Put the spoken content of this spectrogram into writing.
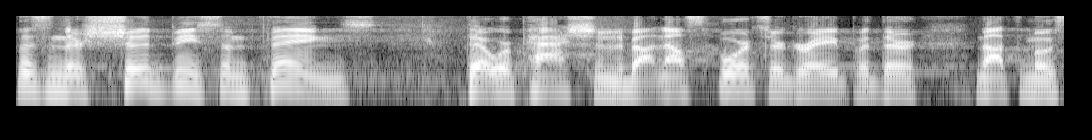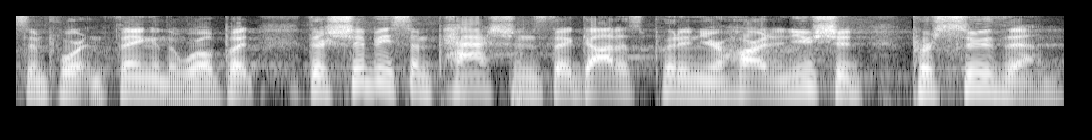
listen, there should be some things that we're passionate about. Now, sports are great, but they're not the most important thing in the world. But there should be some passions that God has put in your heart, and you should pursue them,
